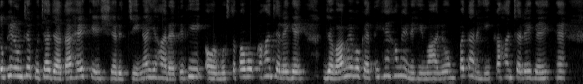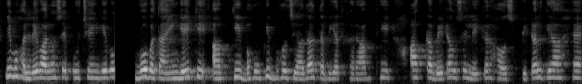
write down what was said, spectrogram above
तो फिर उनसे पूछा जाता है कि शर्जीना यहाँ रहती थी और मुस्तफ़ा वो कहाँ चले गए? जवाब में वो कहती हैं, हमें नहीं मालूम, पता नहीं कहाँ चले गए हैं। ये मोहल्ले वालों से पूछेंगे, वो वो बताएँगे कि आपकी बहू की बहुत ज़्यादा तबीयत ख़राब थी। आपका बेटा उसे लेकर हॉस्पिटल गया है।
